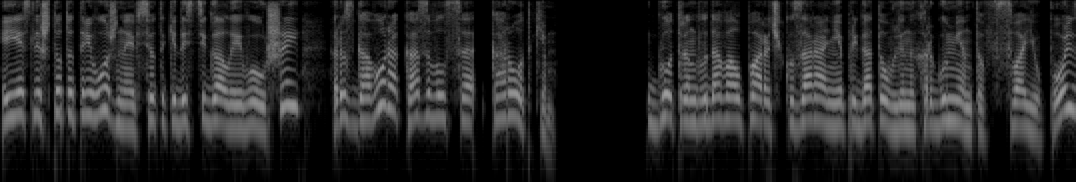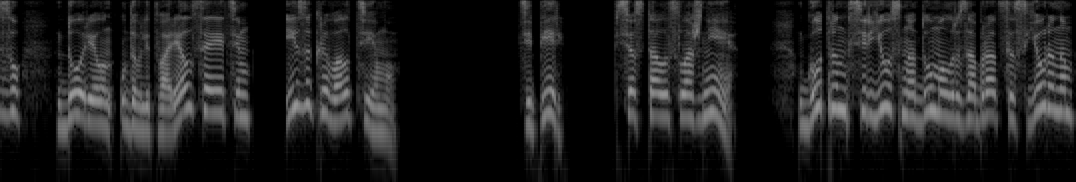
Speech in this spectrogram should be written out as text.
И если что-то тревожное все-таки достигало его ушей, разговор оказывался коротким. Готран выдавал парочку заранее приготовленных аргументов в свою пользу, Дориан удовлетворялся этим и закрывал тему. Теперь все стало сложнее. Готран всерьез надумал разобраться с Йораном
